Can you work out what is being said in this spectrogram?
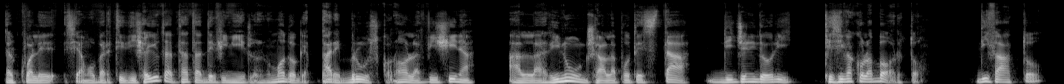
dal quale siamo partiti, ci aiuta tanto a definirlo in un modo che appare brusco, no? l'avvicina alla rinuncia, alla potestà di genitori che si va con l'aborto. Di fatto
